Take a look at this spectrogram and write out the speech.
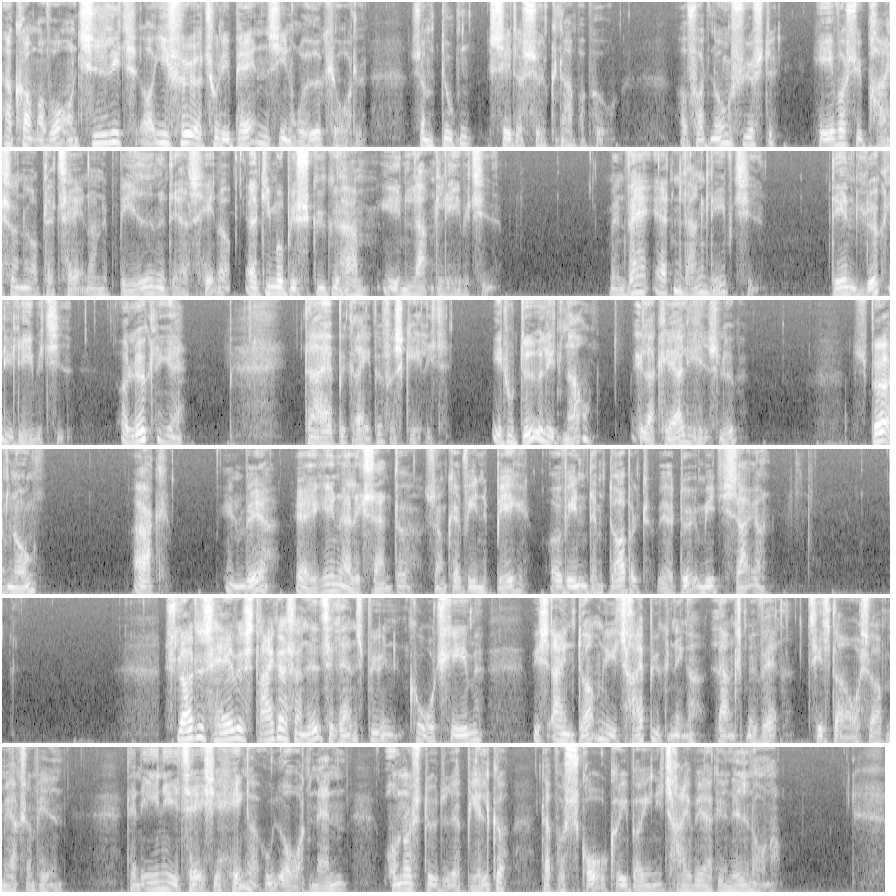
Her kommer våren tidligt og ifører tulipanen sin røde kjortel, som dukken sætter sølvknapper på. Og for den unge fyrste hæver cypresserne og platanerne bedende deres hænder, at de må beskygge ham i en lang levetid. Men hvad er den lange levetid? Det er en lykkelig levetid. Og lykkelig ja. der er begrebet forskelligt. Et udødeligt navn eller kærlighedslykke. Spørg den unge. Ak, en hver er ikke en Alexander, som kan vinde begge og vinde dem dobbelt ved at dø midt i sejren. Slottets have strækker sig ned til landsbyen Korocheme, hvis ejendommelige træbygninger langs med vand tildrager sig opmærksomheden. Den ene etage hænger ud over den anden, understøttet af bjælker, der på skrå griber ind i træværket nedenunder.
